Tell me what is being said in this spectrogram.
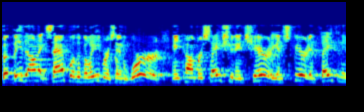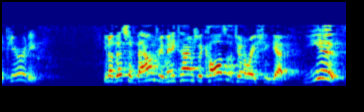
but be thou an example of the believers in word, in conversation, in charity, in spirit, in faith, and in purity. You know, that's a boundary many times because of the generation gap. Youth.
